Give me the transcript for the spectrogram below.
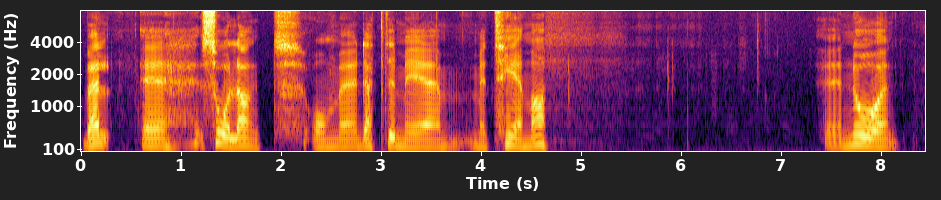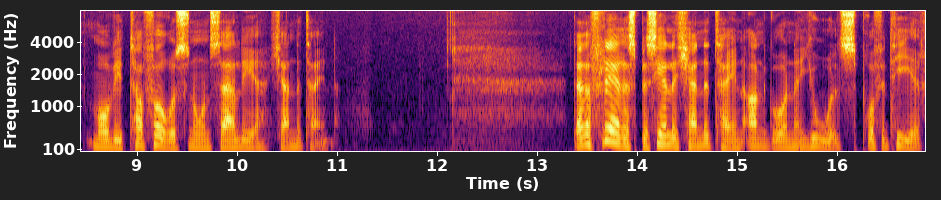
Vel, eh, så langt om eh, dette med, med tema. Eh, nå må vi ta for oss noen særlige kjennetegn. Det er flere spesielle kjennetegn angående Joels profetier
